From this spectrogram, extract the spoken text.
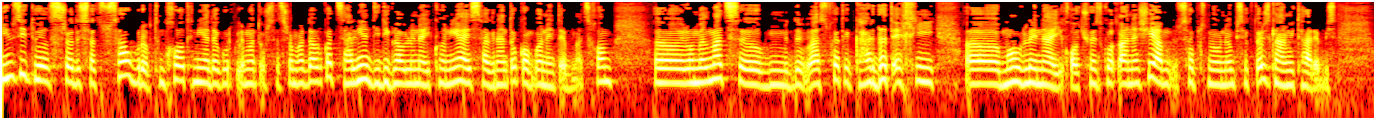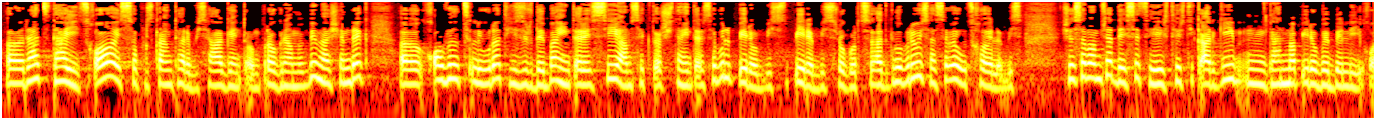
მიმზიდველს, როდესაც ვსაუბრობთ მხოლოდ ნიადაგურ კლიმატურსაც, რომ არ დავარქვათ, ძალიან დიდი გავლენა იქონია ეს საგრანტო კომპონენტებმაც, ხომ? რომელმაც ასე ვთქვათ, გარდატეხი მოვლენა იყო ჩვენს ქვეყანაში ამ სოფლის მეურნეობის სექტორის განვითარების. რაც დაიწყო ეს სოფლის განვითარების სააგენტო პროგრამები, მას შემდეგ ყოველწლიურად იზრდება ინტერესი ამ სექტორში დაინტერესებული პირობის, პირების, როგორც ადგილობრივის, ასევე უცხოელების. შესაბამისად, ესეც ერთ-ერთი კარგი განმაპირობებელი იყო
